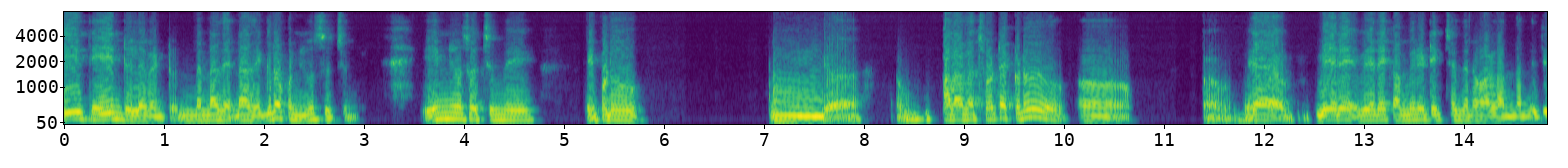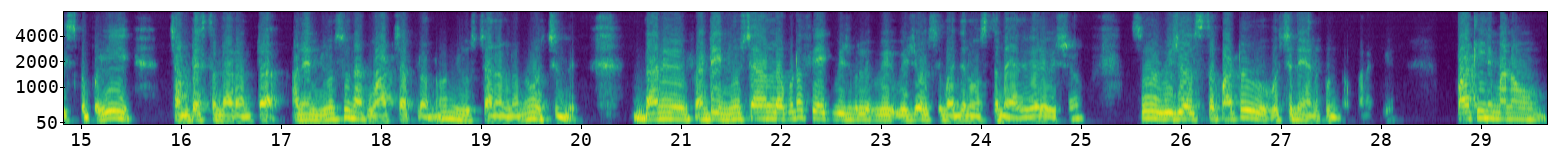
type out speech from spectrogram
ఏ ఏం రిలవెంట్ నా నా దగ్గర ఒక న్యూస్ వచ్చింది. ఏం న్యూస్ వచ్చింది? ఇప్పుడు పలానా చోట ఎక్కడో వేరే వేరే కమ్యూనిటీకి చెందిన వాళ్ళందరినీ తీసుకుపోయి చంపేస్తున్నారంట అనే న్యూస్ నాకు వాట్సాప్ లోను న్యూస్ ఛానల్లోనూ వచ్చింది. దాని అంటే న్యూస్ ఛానల్లో కూడా ఫేక్ విజువల్ విజువల్స్ ఈ మధ్యన వస్తున్నాయి అది వేరే విషయం. సో విజువల్స్తో పాటు వచ్చినాయి అనుకుందాం మనకి. వాటిని మనం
